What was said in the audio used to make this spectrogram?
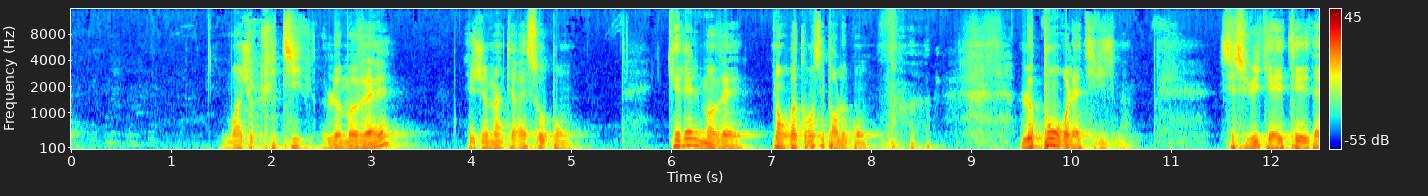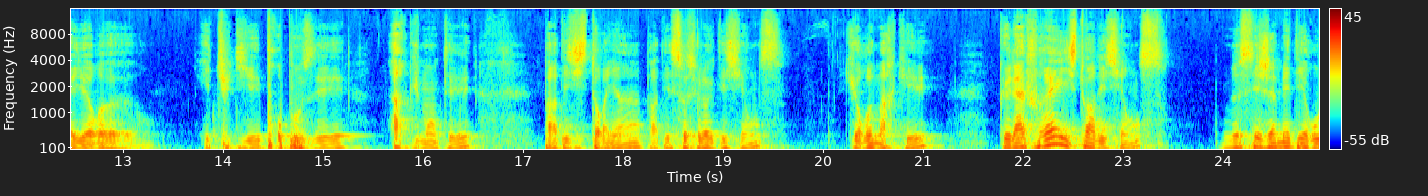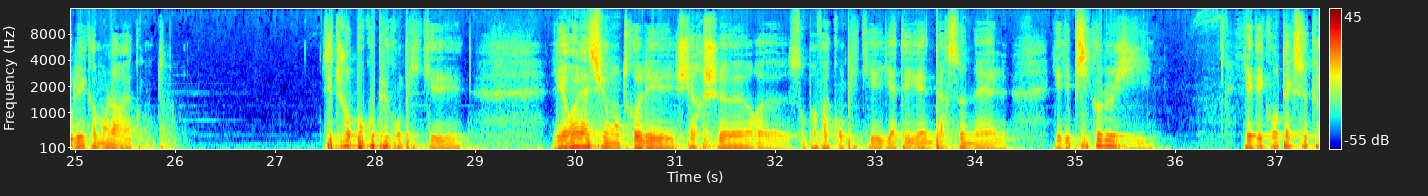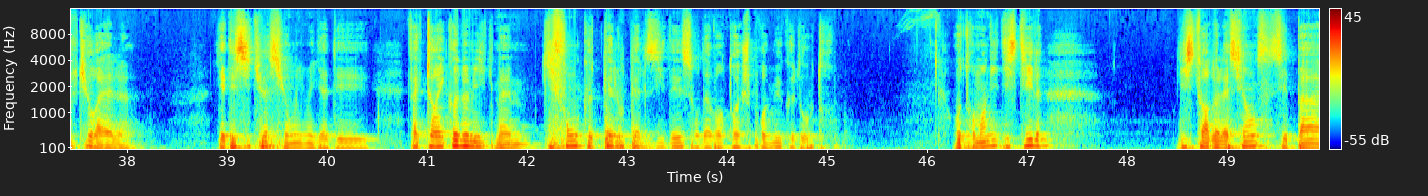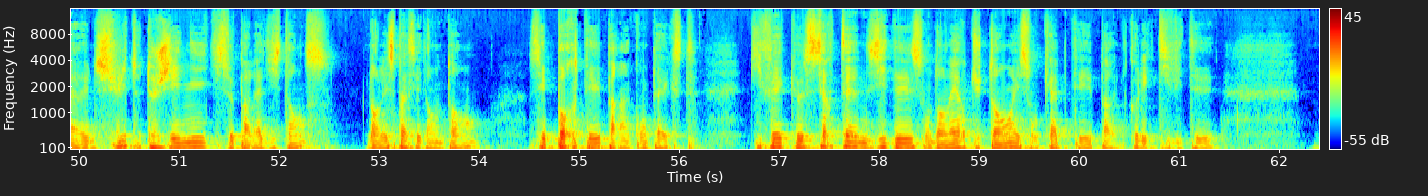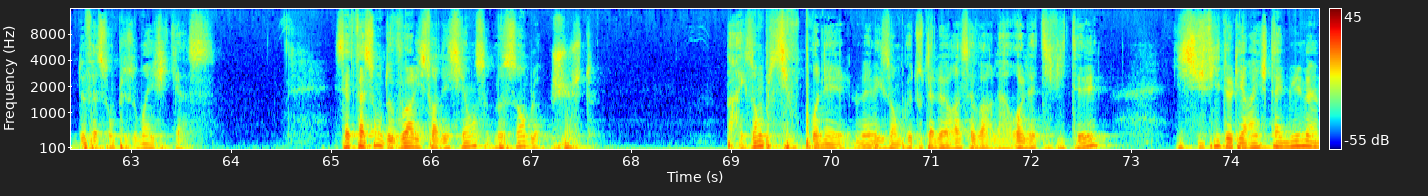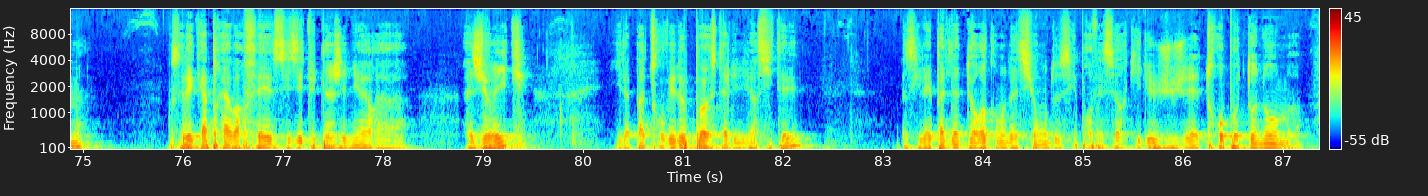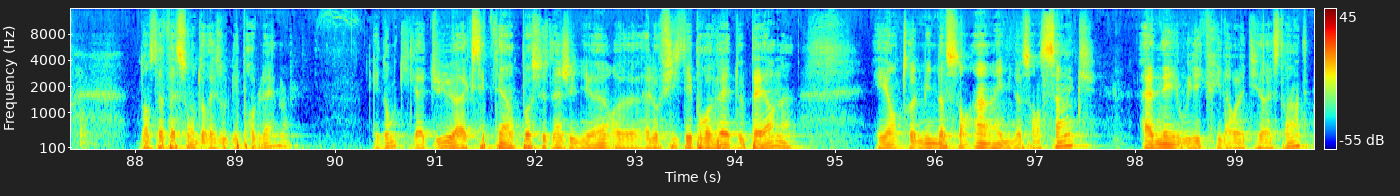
Moi, je critique le mauvais et je m'intéresse au bon. Quel est le mauvais? Non, on va commencer par le bon. le bon relativisme. C'est celui qui a été d'ailleurs euh, étudié, proposé, argumenté par des historiens, par des sociologues des sciences, qui ont remarqué que la vraie histoire des sciences ne s'est jamais déroulée comme on la raconte. C'est toujours beaucoup plus compliqué, les relations entre les chercheurs euh, sont parfois compliquées. Il y a des haines personnelles, il y a des psychologies, il y a des contextes culturels, il y a des situations, il y a des facteurs économiques même, qui font que telles ou telles idées sont davantage promues que d'autres. Autrement dit, disent-ils, l'histoire de la science, ce n'est pas une suite de génies qui se parlent à distance, dans l'espace et dans le temps, c'est porté par un contexte qui fait que certaines idées sont dans l'air du temps et sont captées par une collectivité de façon plus ou moins efficace. Cette façon de voir l'histoire des sciences me semble juste. Par exemple, si vous prenez le même exemple que tout à l'heure, à savoir la relativité, il suffit de lire Einstein lui-même. Vous savez qu'après avoir fait ses études d'ingénieur à, Zurich, il n'a pas trouvé de poste à l'université, parce qu'il n'avait pas de lettre de recommandation de ses professeurs qui le jugeaient trop autonome dans sa façon de résoudre les problèmes. Et donc il a dû accepter un poste d'ingénieur euh, à l'Office des brevets de Berne. Et entre 1901 et 1905, année où il écrit La relativité restreinte,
